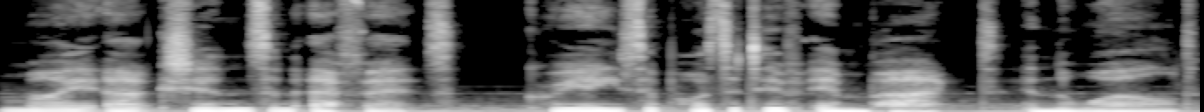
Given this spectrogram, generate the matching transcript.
My actions and efforts create a positive impact in the world.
